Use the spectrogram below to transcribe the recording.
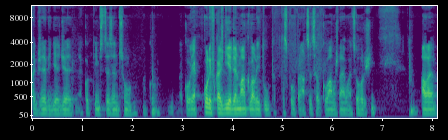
Takže vidět, že jako tým z jako, jako jakkoliv každý jeden má kvalitu, tak ta spolupráce celková možná je něco horší. Ale,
